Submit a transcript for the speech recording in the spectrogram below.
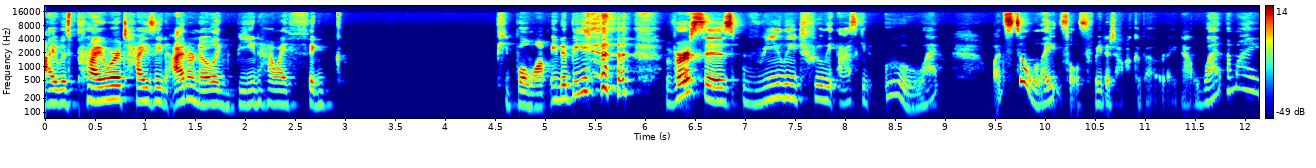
i was prioritizing i don't know like being how i think people want me to be versus really truly asking ooh what what's delightful for me to talk about right now? What am i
